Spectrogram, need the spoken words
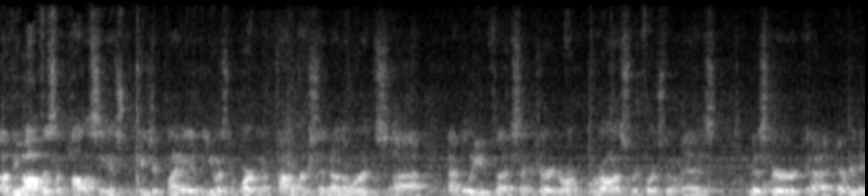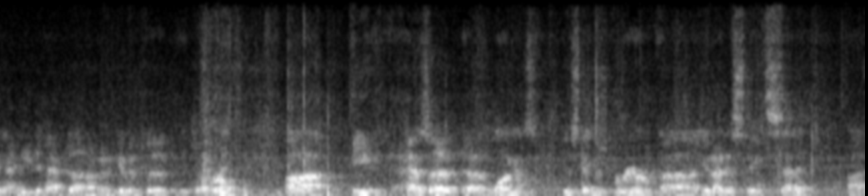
of the Office of Policy and Strategic Planning at the U.S. Department of Commerce. In other words, uh, I believe uh, Secretary Ross refers to him as Mr. Everything I Need to Have Done. I'm going to give it to, to Earl. he has a, a long distinguished career, United States Senate. Uh,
